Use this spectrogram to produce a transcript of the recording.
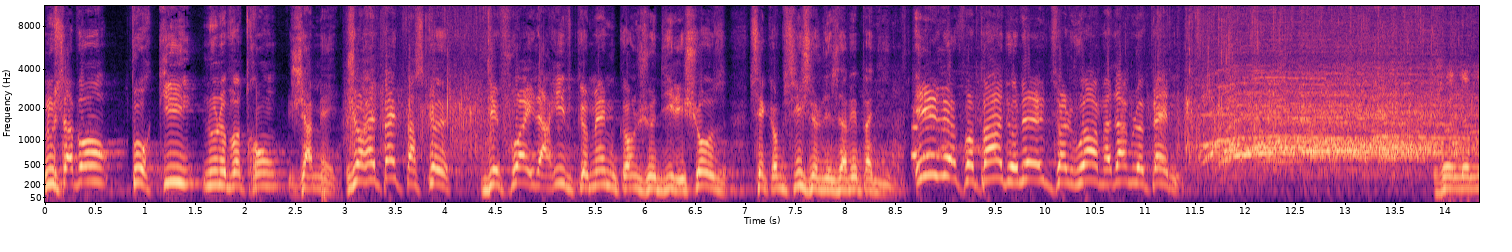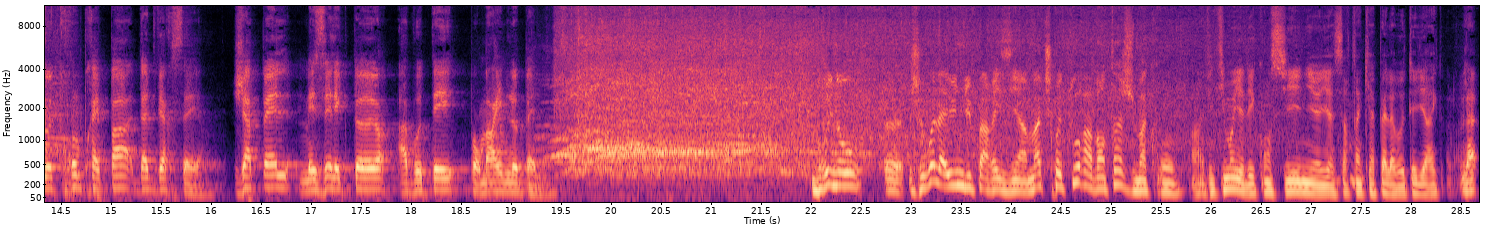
Nous savons pour qui nous ne voterons jamais. Je répète parce que des fois il arrive que même quand je dis les choses, c'est comme si je ne les avais pas dites. Il ne faut pas donner une seule voix à Madame Le Pen. Je ne me tromperai pas d'adversaire. J'appelle mes électeurs à voter pour Marine Le Pen. Bruno, euh, je vois la une du Parisien. Match retour, avantage Macron. Alors, effectivement, il y a des consignes, il y a certains qui appellent à voter direct. Là,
